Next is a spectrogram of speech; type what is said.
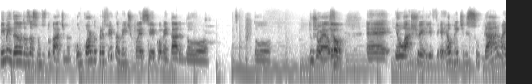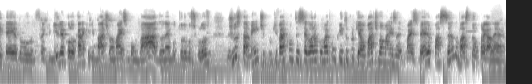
Emendando dos assuntos do Batman. Concordo perfeitamente com esse comentário do, do, do Joelson. Eu é, eu acho ele realmente eles sugaram a ideia do, do, Frank Miller, colocaram aquele Batman mais bombado, né, tudo musculoso, justamente porque vai acontecer agora com o Michael Keaton, porque é o Batman mais, mais velho passando o bastão pra galera.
